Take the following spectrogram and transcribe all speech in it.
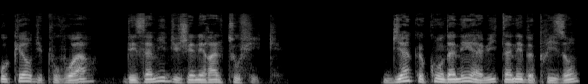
au cœur du pouvoir, des amis du général Toufik. Bien que condamné à huit années de prison,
